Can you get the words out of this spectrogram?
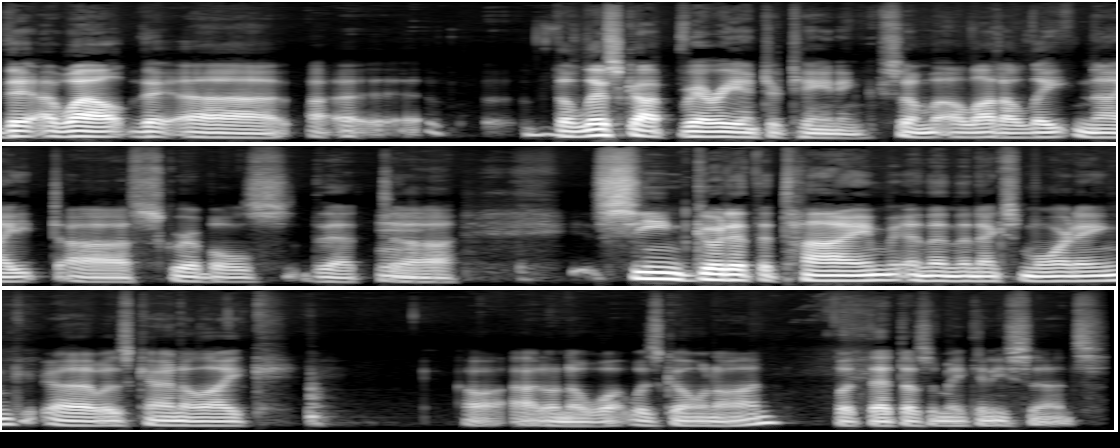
the well the uh, uh, the list got very entertaining. Some a lot of late night uh, scribbles that uh, seemed good at the time, and then the next morning uh, was kind of like, oh, I don't know what was going on, but that doesn't make any sense.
